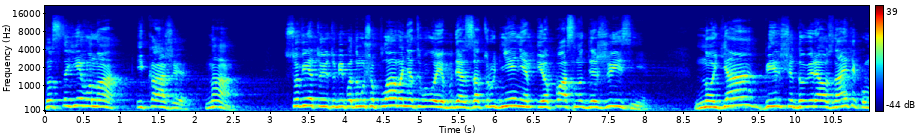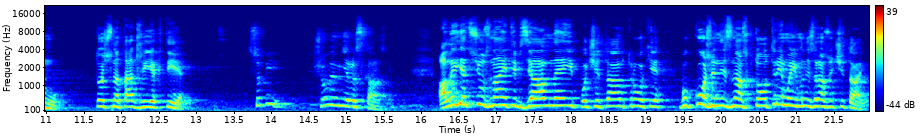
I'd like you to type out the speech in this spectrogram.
достає вона і каже: на, советую тобі, тому що плавання твоє буде затрудненням і опасно для житті. Но я більше довіряв, знаєте кому? Точно так же, як ти. Собі. Що ви мені розказуєте? Але я цю, знаєте, взяв неї, почитав трохи, бо кожен із нас, хто отримує, вони зразу читають.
